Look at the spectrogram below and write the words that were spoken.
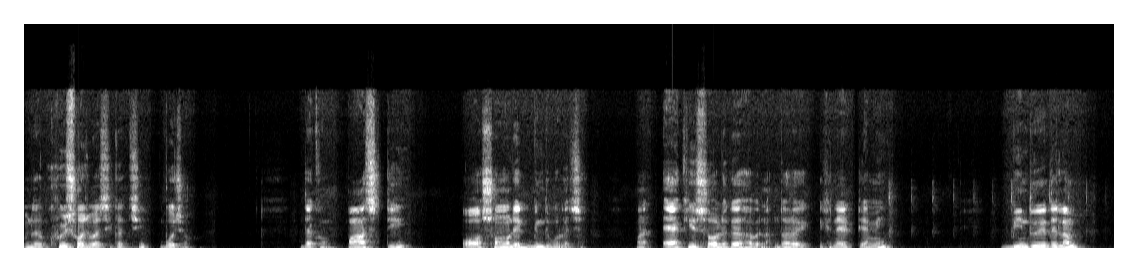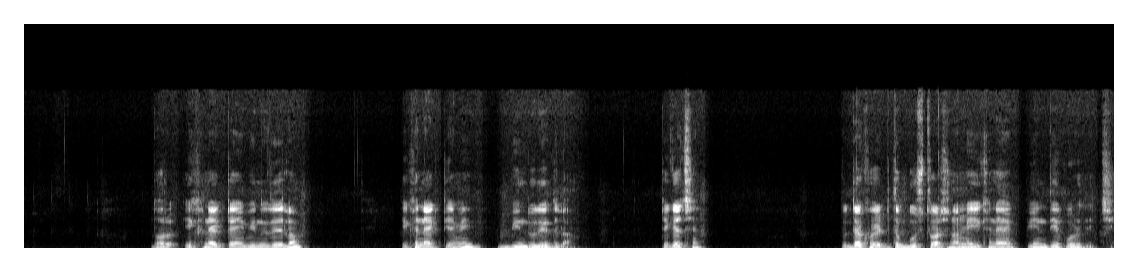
আমরা খুবই সহজভাবে শেখাচ্ছি, বোঝো। দেখো, পাঁচটি অসমরেখ বিন্দু বলেছে। মানে একই সরলেখায় হবে না। ধরো এখানে একটি আমি বিন্দু দিয়ে দিলাম। ধরো, এখানে একটা আমি বিন্দু দিয়ে দিলাম, এখানে একটি আমি বিন্দু দিয়ে দিলাম। ঠিক আছে? তো দেখো, এটা তো বুঝতে পারছ না, আমি এখানে পেন দিয়ে করে দিচ্ছি।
